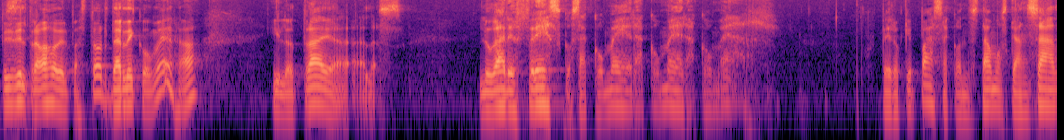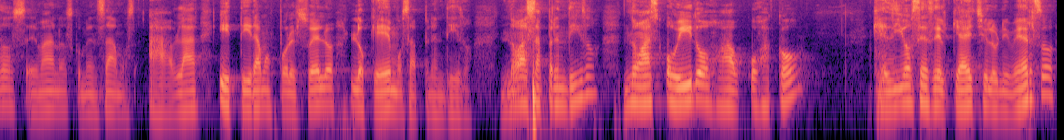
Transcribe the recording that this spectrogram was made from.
Pues es el trabajo del pastor, dar de comer, ¿ah? Y lo trae a los lugares frescos, a comer, a comer, a comer. Pero ¿qué pasa? Cuando estamos cansados, hermanos, comenzamos a hablar y tiramos por el suelo lo que hemos aprendido. ¿No has aprendido? ¿No has oído, oh Jacob? Que Dios es el que ha hecho el universo.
